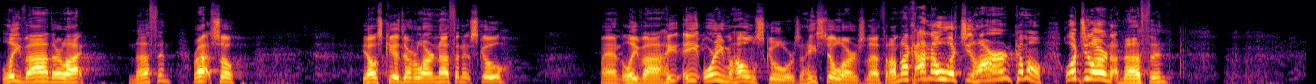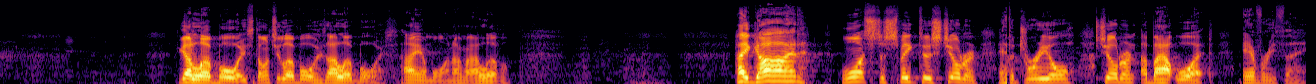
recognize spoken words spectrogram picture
Levi, they're like, nothing, right? So, y'all's kids ever learn nothing at school? Man, Levi, he, he, we're even homeschoolers, and he still learns nothing. I'm like, I know what you learned. Come on, what'd you learn? Nothing. You got to love boys. Don't you love boys? I love boys. I am one. I love them. Hey, God wants to speak to his children and to drill children about what? Everything.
